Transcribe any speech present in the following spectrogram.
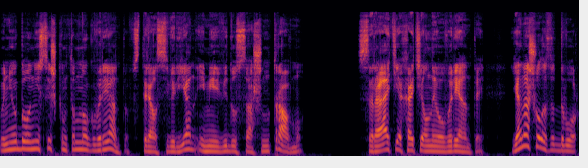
У него было не слишком-то много вариантов, встрял Северьян, имея в виду Сашину травму. Срать я хотел на его варианты. Я нашел этот двор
